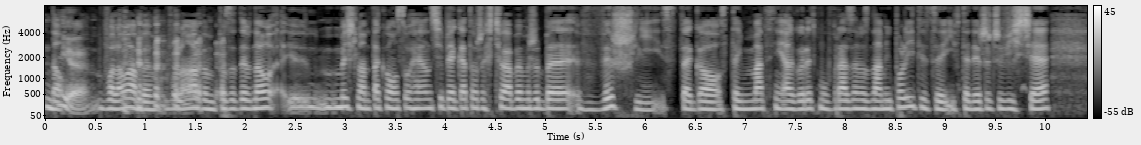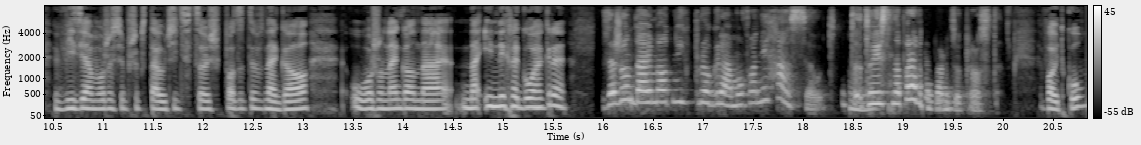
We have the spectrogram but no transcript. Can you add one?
No, Nie. wolałabym, wolałabym pozytywną. Myślałam taką, słuchając siebie, Gato, że chciałabym, żeby wyszli z tego, z tej matni algorytmów razem z nami politycy i wtedy rzeczywiście wizja może się przekształcić w coś pozytywnego, ułożonego na, na innych regułach gry. Zażądajmy od nich programów, a nie haseł. To, to jest naprawdę bardzo proste. Wojtku,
